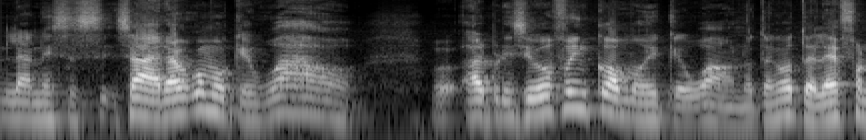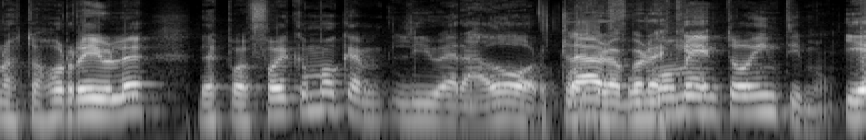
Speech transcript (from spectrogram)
la, necesidad. O sea, era como que, wow. Al principio fue incómodo y que, wow, no tengo teléfono, esto es horrible. Después fue como que liberador. Claro, fue pero un momento íntimo. Y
